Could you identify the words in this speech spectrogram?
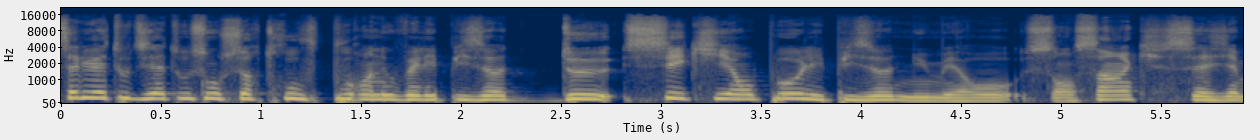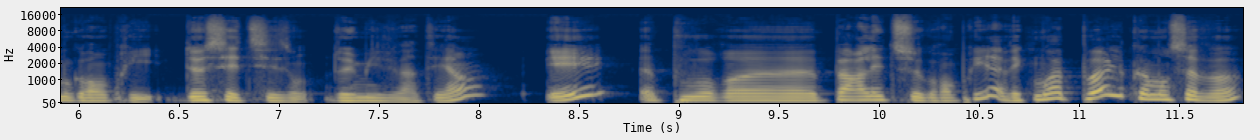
Salut à toutes et à tous, on se retrouve pour un nouvel épisode de C'est qui en pôle, l'épisode numéro 105, 16e Grand Prix de cette saison 2021. Et pour euh, parler de ce Grand Prix, avec moi, Paul, comment ça va?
